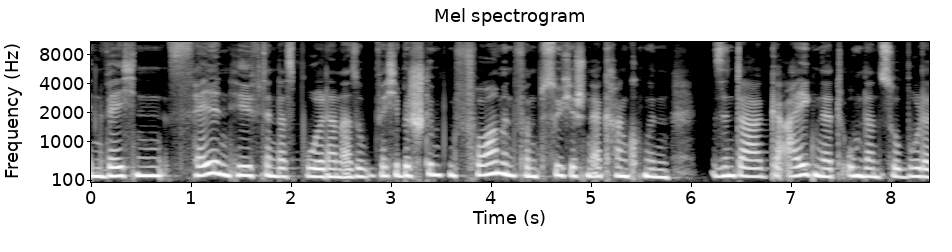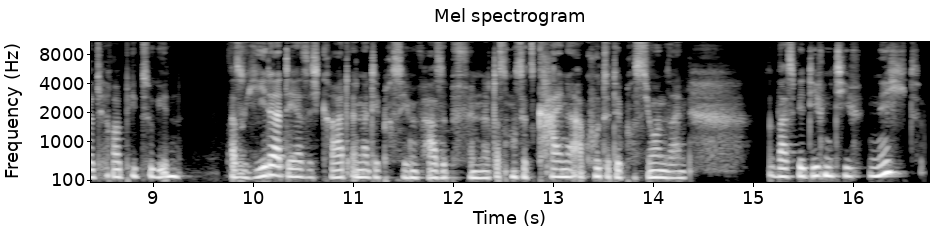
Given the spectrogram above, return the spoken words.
In welchen Fällen hilft denn das Bouldern? Also welche bestimmten Formen von psychischen Erkrankungen sind da geeignet, um dann zur Boulder-Therapie zu gehen? Also jeder, der sich gerade in einer depressiven Phase befindet, das muss jetzt keine akute Depression sein. Was wir definitiv nicht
